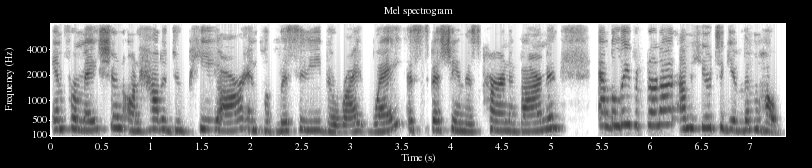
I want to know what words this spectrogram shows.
information on how to do PR and publicity the right way, especially in this current environment. And believe it or not, I'm here to give them hope.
